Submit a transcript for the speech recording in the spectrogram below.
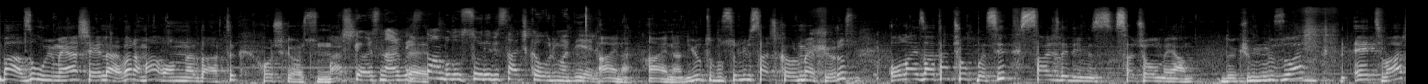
bazı uymayan şeyler var ama onları da artık hoş görsünler. Hoş görsünler ve Evet. İstanbul usulü bir saç kavurma diyelim. Aynen, aynen. YouTube usulü bir saç kavurma yapıyoruz. Olay zaten çok basit. Saç dediğimiz saç olmayan dökümümüz var. Et var.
